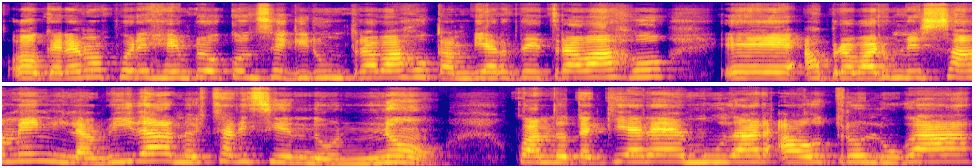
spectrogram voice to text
O queremos, por ejemplo, conseguir un trabajo, cambiar de trabajo, eh, aprobar un examen y la vida nos está diciendo no. Cuando te quieres mudar a otro lugar,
